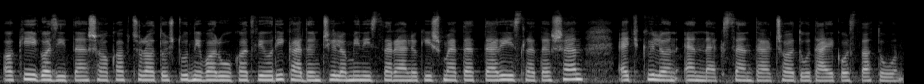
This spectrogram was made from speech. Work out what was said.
A kiigazítással kapcsolatos tudnivalókat Ricardo Dancsila miniszterelnök ismertette részletesen egy külön ennek szentelt sajtótájékoztatón.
